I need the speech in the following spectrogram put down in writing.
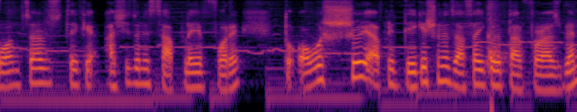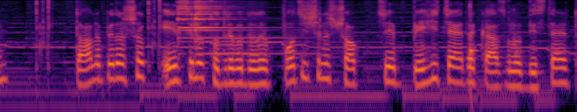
পঞ্চাশ থেকে আশি জনের সাপ্লাই পড়ে। তো অবশ্যই আপনি দেখে শুনে যাচাই করে তারপর আসবেন। তাহলে প্রিয় দর্শক, এই ছিল সৌদি আরবের দু হাজার পঁচিশ সালের সবচেয়ে বেশি চাহিদার কাজগুলো বিস্তারিত।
